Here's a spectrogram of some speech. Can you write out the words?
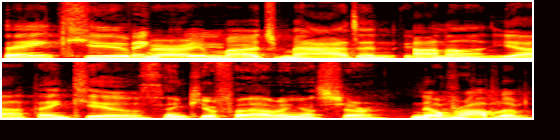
Thank you Thank very you. much, Matt and Anna. Yeah, thank you. Thank you for having us, Sharon. No problem.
